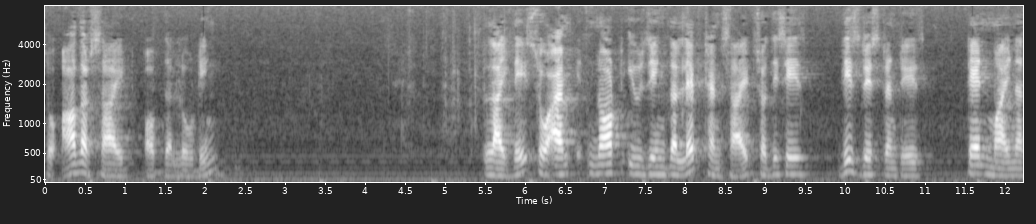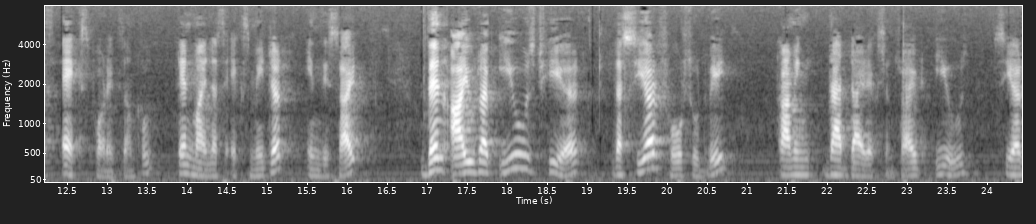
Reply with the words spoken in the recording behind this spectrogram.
so other side of the loading like this. So I'm not using the left hand side. So this is this distance is 10 minus x for example 10 minus x meter in this side. Then I would have used here the shear force would be coming that direction. So I would use shear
